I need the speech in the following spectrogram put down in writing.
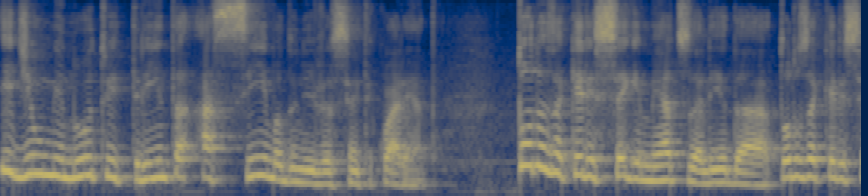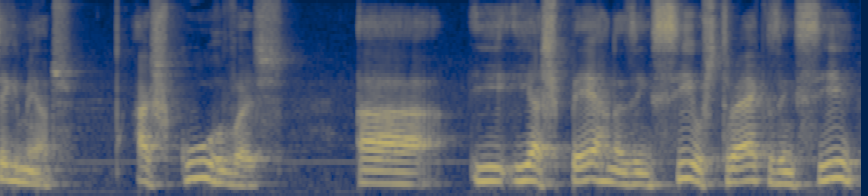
e de 1 minuto e 30 acima do nível 140. Todos aqueles segmentos ali, da, todos aqueles segmentos, as curvas a, e, e as pernas em si, os tracks em si,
